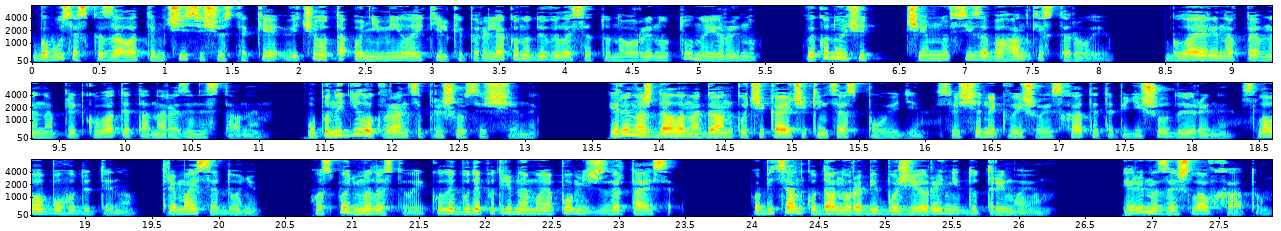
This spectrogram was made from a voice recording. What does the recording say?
Бабуся сказала тимчісі щось таке, від чого та оніміла і тільки перелякано дивилася то на Орину, то на Ірину, виконуючи чемно всі забаганки старої. Була Ірина впевнена, пліткувати та наразі не стане. У понеділок вранці прийшов священник. Ірина ждала на ганку, чекаючи кінця сповіді. Священник вийшов із хати та підійшов до Ірини. Слава Богу, дитино, тримайся, доню. Господь милостивий, коли буде потрібна моя поміч, звертайся. Обіцянку дану рабі Божій Ірині дотримаю. Ірина зайшла в хату.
